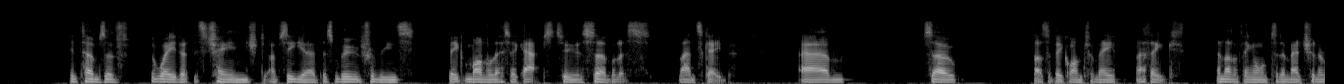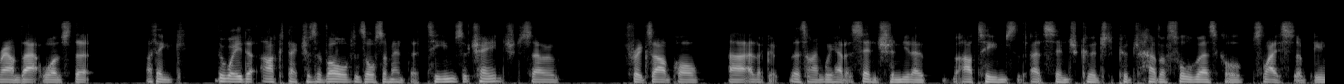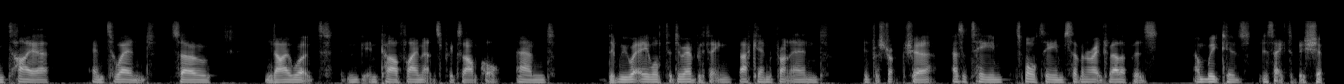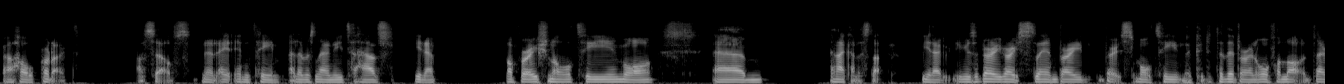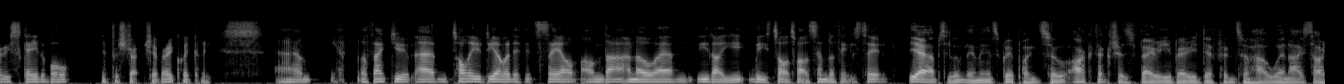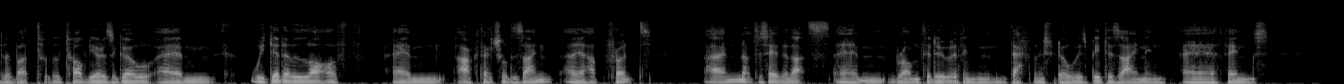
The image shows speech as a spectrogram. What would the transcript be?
in terms of the way that it's changed, I've seen yeah, this move from these big monolithic apps to a serverless landscape. Um, so that's a big one for me. I think another thing I wanted to mention around that was that I think the way that architecture's evolved has also meant that teams have changed. So, for example, uh, look at the time we had at Cinch, and you know our teams at Cinch could could have a full vertical slice of the entire end to end. So, you know, I worked in, in car finance, for example, and we were able to do everything back end, front end, infrastructure as a team, small team, seven or eight developers, and we could effectively ship our whole product ourselves in, in a team, and there was no need to have you know operational team or um, and that kind of stuff. You know, it was a very, very slim, very, very small team that could deliver an awful lot of very scalable infrastructure very quickly. Um, well, thank you, um, Toli. Do you have anything to say on, on that? I know, um, you know, you, we talked about similar things too. Yeah, absolutely. I mean, it's a great point. So architecture is very, very different to how when I started about 12 years ago, um, we did a lot of um, architectural design uh, up front. And not to say that that's um, wrong to do. I think definitely should always be designing uh, things,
